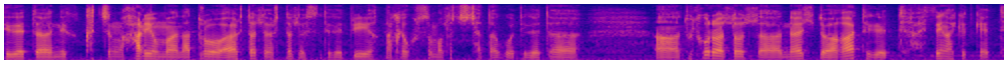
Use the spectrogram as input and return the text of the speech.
Тэгээд нэг гачин хар юм над руу ойртол ойртол байсан. Тэгээд би гарахыг хүссэн боловч чадаагүй. Тэгээд аа түлхөр бол 0-д байгаа. Тэгээд I think I could get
